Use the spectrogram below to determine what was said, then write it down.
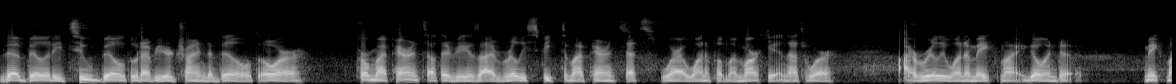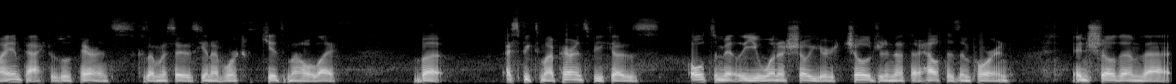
the ability to build whatever you're trying to build. Or for my parents out there because I really speak to my parents that's where I want to put my market and that's where I really want to make my go into make my impact was with parents. Because I'm going to say this again I've worked with kids my whole life. But I speak to my parents because ultimately you want to show your children that their health is important and show them that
